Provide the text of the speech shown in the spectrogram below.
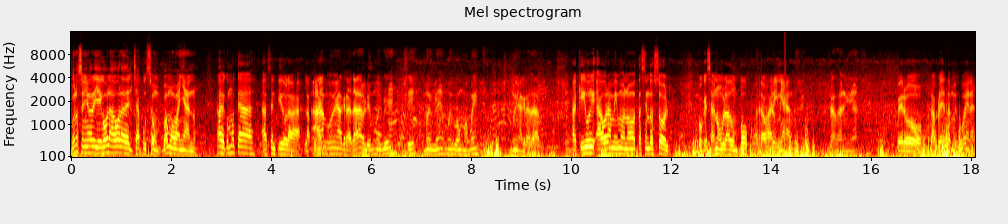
Bueno, señores, llegó la hora del chapuzón. Vamos a bañarnos. A ver, ¿cómo te has has sentido la, la playa? Ah, muy agradable, muy bien, sí, muy bien, muy buen momento, muy agradable. sí. Aquí hoy, ahora mismo no está haciendo sol porque se ha nublado un poco, ha estado jarineando. Trabajar lineal. Pero la playa está muy buena,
